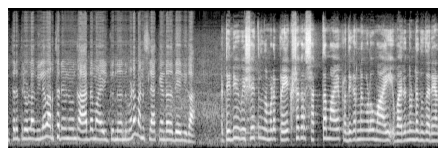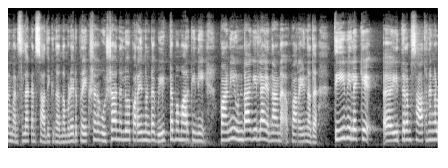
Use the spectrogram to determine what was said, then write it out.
ഇത്തരത്തിലുള്ള വില വർധനവിനും കാരണമായിരിക്കുന്നു എന്ന് വേണം മനസ്സിലാക്കേണ്ടത്. ദേവിക? ടിന്റെ ഈ വിഷയത്തിൽ നമ്മുടെ പ്രേക്ഷകർ ശക്തമായ പ്രതികരണങ്ങളുമായി വരുന്നുണ്ടെന്ന് തന്നെയാണ് മനസ്സിലാക്കാൻ സാധിക്കുന്നത്. നമ്മുടെ ഒരു പ്രേക്ഷക ഉഷ നെല്ലൂർ പറയുന്നുണ്ട് വീട്ടമ്മമാർക്ക് ഇനി പണി ഉണ്ടാകില്ല എന്നാണ് പറയുന്നത്. തീ വിലയ്ക്ക് ഇത്തരം സാധനങ്ങൾ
